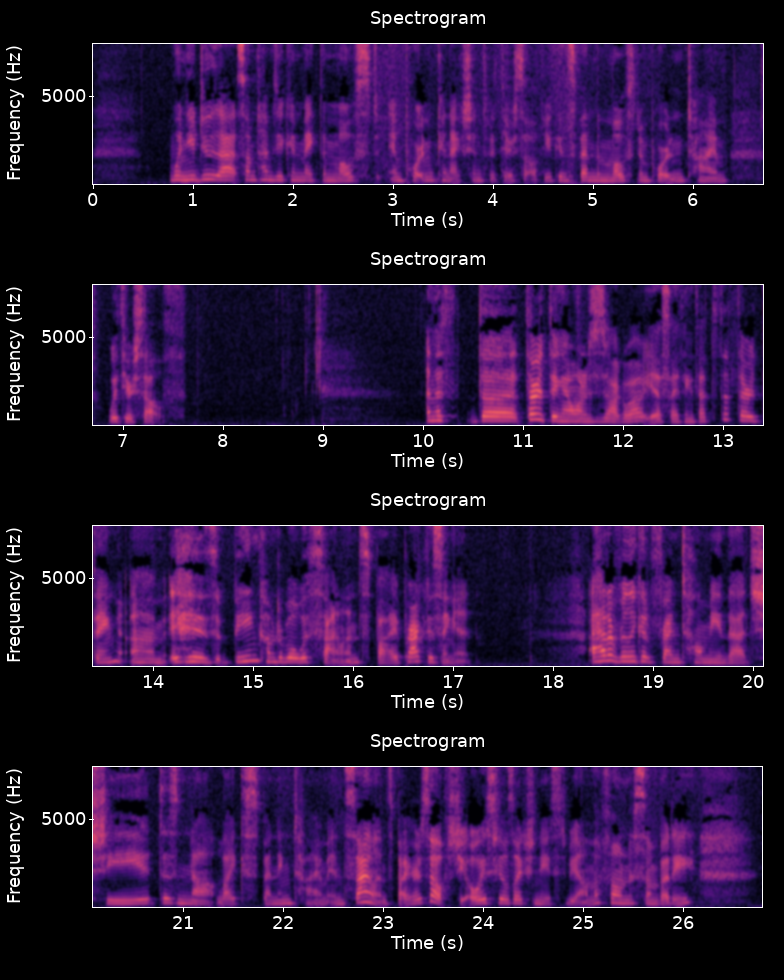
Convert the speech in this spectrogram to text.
when you do that, sometimes you can make the most important connections with yourself. You can spend the most important time with yourself. And the the third thing I wanted to talk about, yes, I think that's the third thing, um, is being comfortable with silence by practicing it. I had a really good friend tell me that she does not like spending time in silence by herself. She always feels like she needs to be on the phone with somebody.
